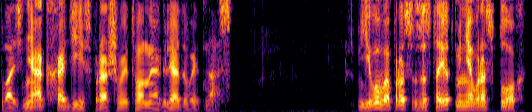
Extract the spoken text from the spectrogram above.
Лазняк ходи?» — спрашивает он и оглядывает нас. Его вопрос застает меня врасплох.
